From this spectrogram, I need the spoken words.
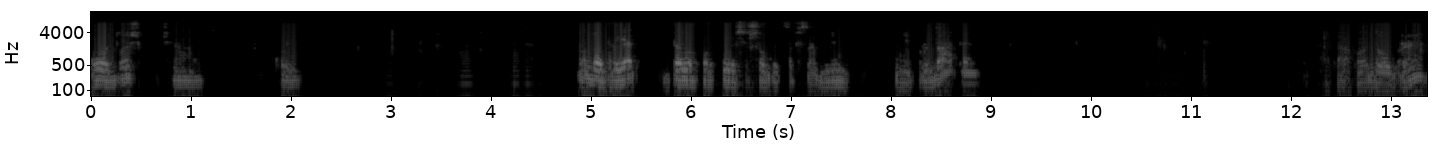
О, дощ починається. Ну добре, я телепортуюся, щоб це все мені, мені продати. Так, добре.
